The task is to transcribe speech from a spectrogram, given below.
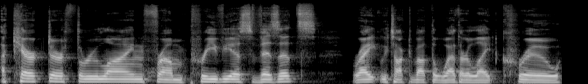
a character through line from previous visits. Right. We talked about the Weatherlight crew.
